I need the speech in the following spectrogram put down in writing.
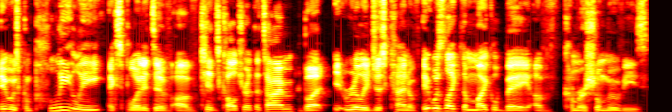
It was completely exploitative of kids culture at the time, but it really just kind of it was like the Michael Bay of commercial movies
